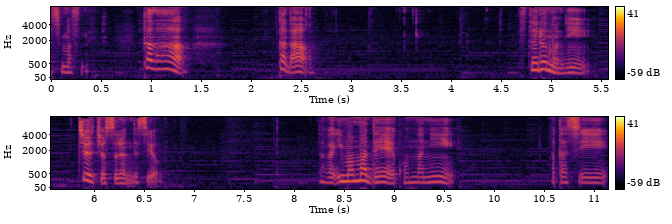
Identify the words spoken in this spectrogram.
しますね。ただ、ただ、捨てるのに躊躇するんですよ。なんか今までこんなに私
